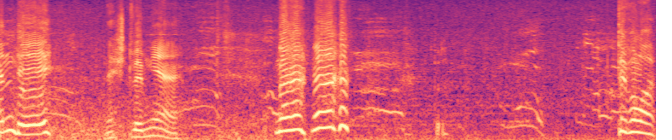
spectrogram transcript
Andy, neštvi mě. Ne, ne. Ty vole.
